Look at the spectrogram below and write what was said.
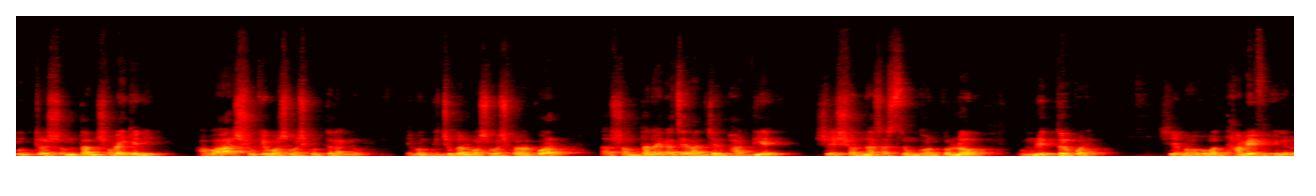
পুত্র, সন্তান সবাইকে নিয়ে আবার সুখে বসবাস করতে লাগল এবং কিছুকাল বসবাস করার পর তার সন্তানের কাছে রাজ্যের ভার দিয়ে সে সন্ন্যাস আশ্রম গ্রহণ করল এবং মৃত্যুর পরে সে ভগবত ধামে ফিরে গেল।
